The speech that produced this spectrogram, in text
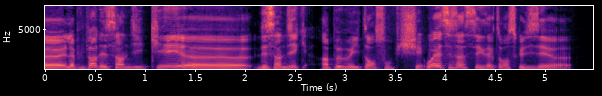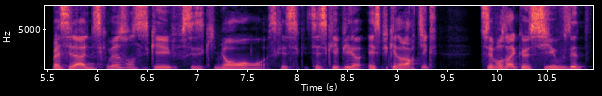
Euh, la plupart des syndiqués, euh, des syndics un peu militants sont fichés. Ouais, c'est ça, c'est exactement ce que disait. Bah, c'est la discrimination, c'est ce qui est, expliqué dans l'article. C'est pour ça que si vous êtes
